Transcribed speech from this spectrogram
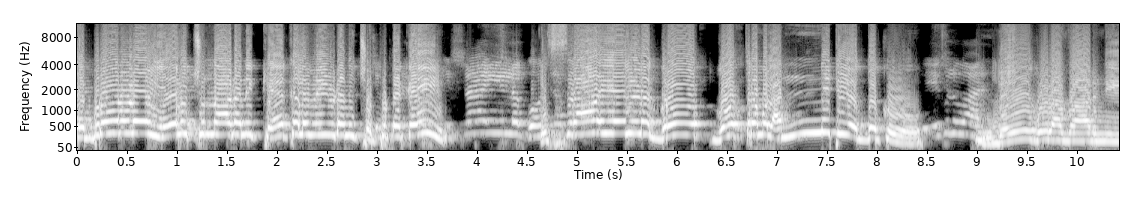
హెబ్రోనులో ఏలుచున్నాడని కేకలు వేయుడని చెప్పుటకై ఇస్రాయేలుల గో గోత్రములన్నిటి యొద్దకు వేగులు వారిని వేగుల వారిని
